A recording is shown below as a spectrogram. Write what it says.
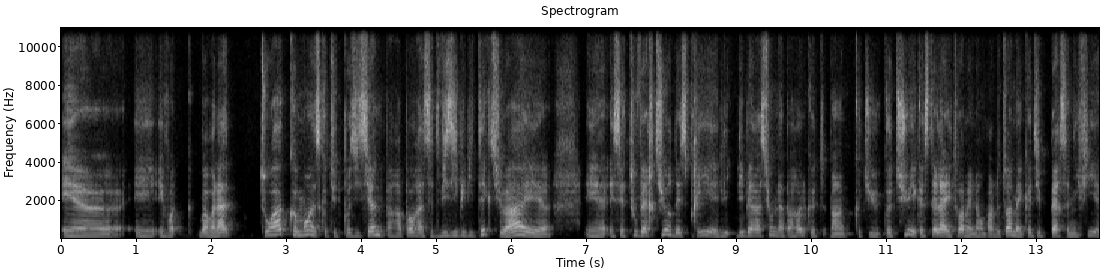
Et, et, bah, voilà, toi, comment est-ce que tu te positionnes par rapport à cette visibilité que tu as et, et, cette ouverture d'esprit et libération de la parole que, ben, que, tu, que tu et que Stella et toi, mais là on parle de toi, mais que tu personnifies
